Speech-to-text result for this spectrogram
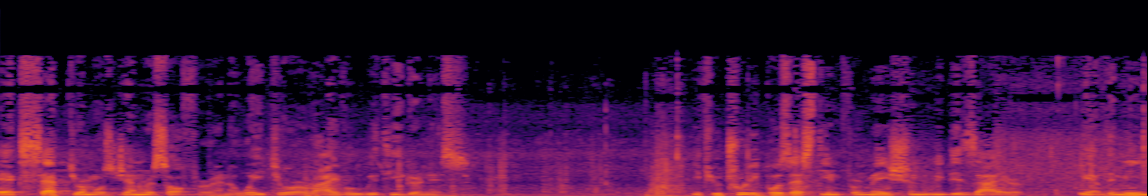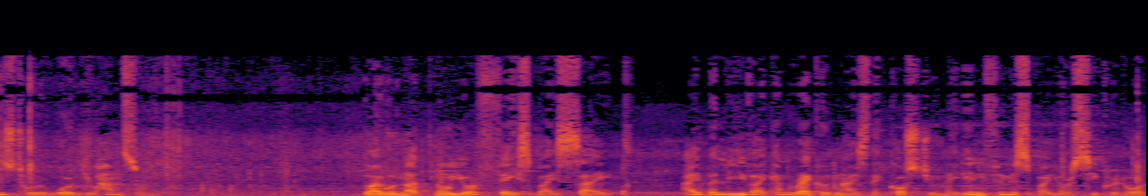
I accept your most generous offer and await your arrival with eagerness. If you truly possess the information we desire, we have the means to reward you handsomely. Though I will not know your face by sight, I believe I can recognize the costume made infamous by your secret order.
